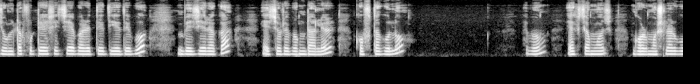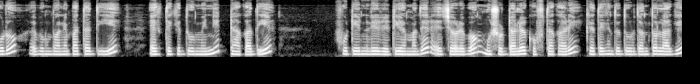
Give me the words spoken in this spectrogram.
জলটা ফুটে এসেছে, এবার এতে দিয়ে দেব বেজে রাখা এঁচড় এবং ডালের কোফতাগুলো এবং এক চামচ গরম মশলার গুঁড়ো এবং ধনে পাতা দিয়ে এক থেকে দু মিনিট ঢাকা দিয়ে ফুটিয়ে নিলে রেডি আমাদের এঁচড় এবং মুসুর ডালের কোফতা কারি খেতে কিন্তু দুর্দান্ত লাগে।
